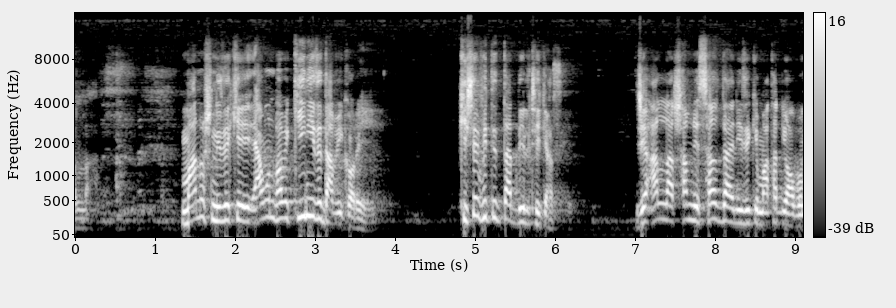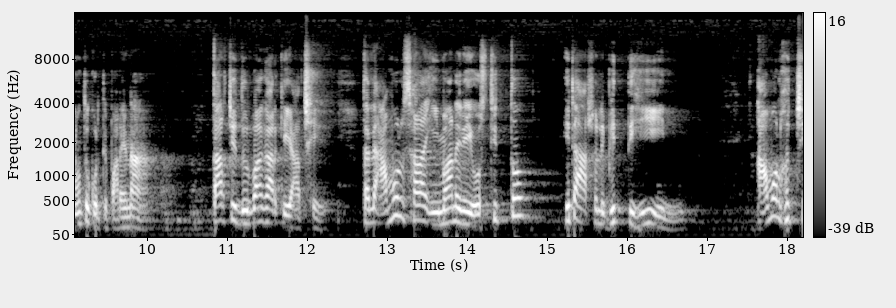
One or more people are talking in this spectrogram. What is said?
আল্লাহ মানুষ নিজেকে এমনভাবে কি নিজে দাবি করে? কিসের ভিত্তিতে তার দিল ঠিক আছে? যে আল্লাহর সামনে সাজদায় নিজেকে মাথাটি অবনত করতে পারে না। তার চেয়ে দুর্ভাগ্য আর কি আছে? তাহলে আমল ছাড়া ইমানের এই অস্তিত্ব, এটা আসলে ভিত্তিহীন। আমল হচ্ছে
